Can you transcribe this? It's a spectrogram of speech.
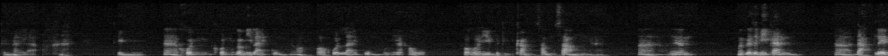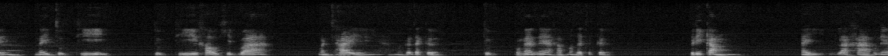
ถึงไหนละ ถึงอ่าคนคนก็มีหลายกลุ่มเนาะพอคนหลายกลุ่มพวกนี้เขาเขาก็มีพฤติกรรมซ้ำๆนะครับอ่าเพราะฉะนั้นมันก็จะมีการ ดักเล่นในจุดที่จุดที่เขาคิดว่ามันใช่อะไรเงี้ยมันก็จะเกิดจุดพวกนั้นเนี่ยครับ มันก็จะเกิดพฤติกรรมไอ้ราคาพวกนี้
